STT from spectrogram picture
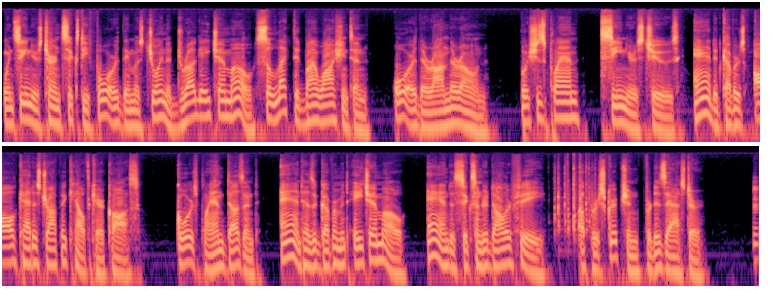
When seniors turn 64, they must join a drug HMO selected by Washington, or they're on their own. Bush's plan? Seniors choose, and it covers all catastrophic health care costs. Gore's plan doesn't, and has a government HMO and a $600 fee. A prescription for disaster. The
